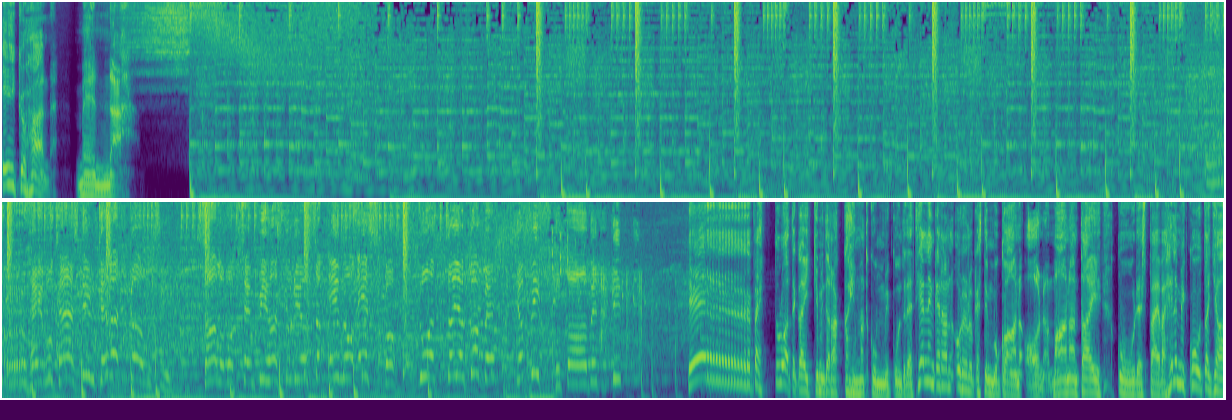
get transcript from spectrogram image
eiköhän mennä. Urheilukäästin kevätkausi. Salvoksen Esko, tuottaja Kope ja Pikku Taavetti. Tervetuloa te kaikki, mitä rakkahimmat kummikuuntelijat. Jälleen kerran urheilukästin mukaan on maanantai, kuudes päivä helmikuuta ja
